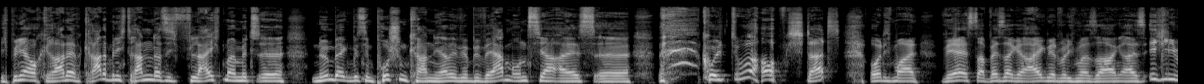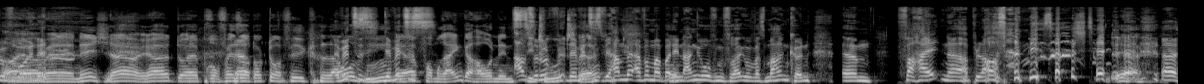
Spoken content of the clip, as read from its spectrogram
ich bin ja auch gerade, gerade bin ich dran, dass ich vielleicht mal mit äh, Nürnberg ein bisschen pushen kann. Ja, wir, wir bewerben uns ja als äh, Kulturhauptstadt. Und ich meine, wer ist da besser geeignet, würde ich mal sagen, als ich, liebe Oh, ja, Freunde. wenn er nicht, ja, ja, der Professor Ja. Dr. Phil Witz ist- Klausen, der Witz ja, ist- vom Reingehauen-Institut. Absolut. Der Witz ja. ist, wir haben einfach mal bei denen angerufen gefragt, ob wir was machen können. Ähm, verhaltener Applaus an dieser Stelle. Ja. Äh,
